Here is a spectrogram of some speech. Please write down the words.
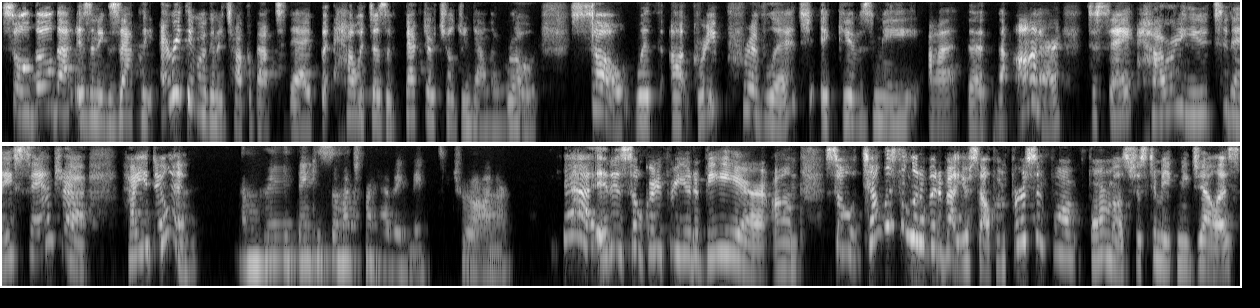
So, although that isn't exactly everything we're going to talk about today, but how it does affect our children down the road. So, with uh, great privilege, it gives me uh, the, the honor to say, How are you today, Sandra? How you doing? I'm great. Thank you so much for having me. It's a true honor. Yeah, it is so great for you to be here. Um, so tell us a little bit about yourself. And first and for- foremost, just to make me jealous,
